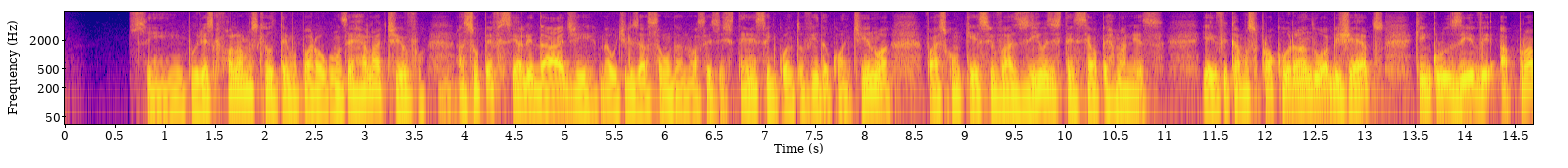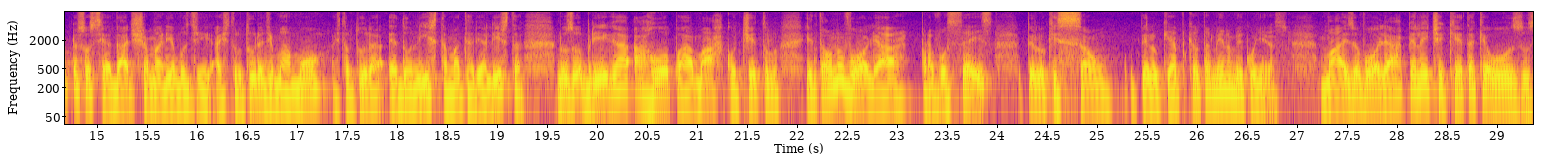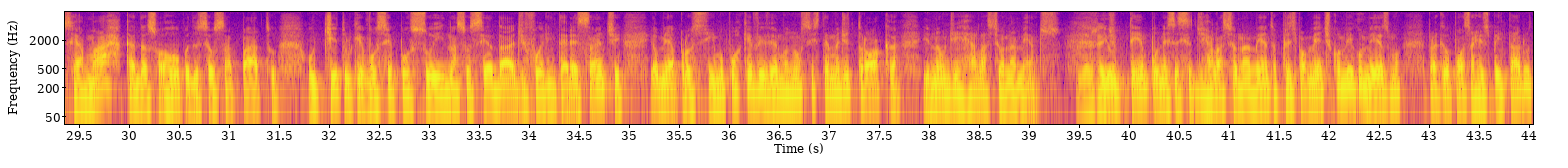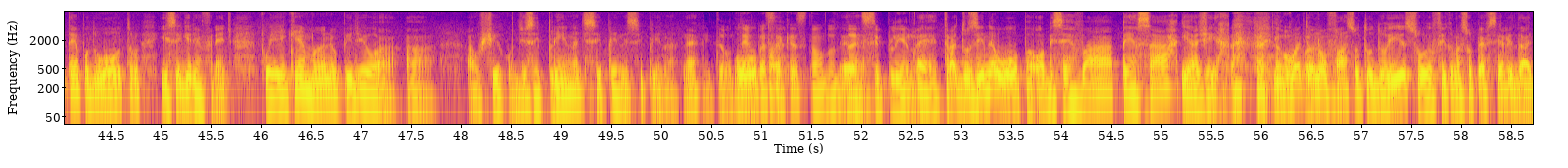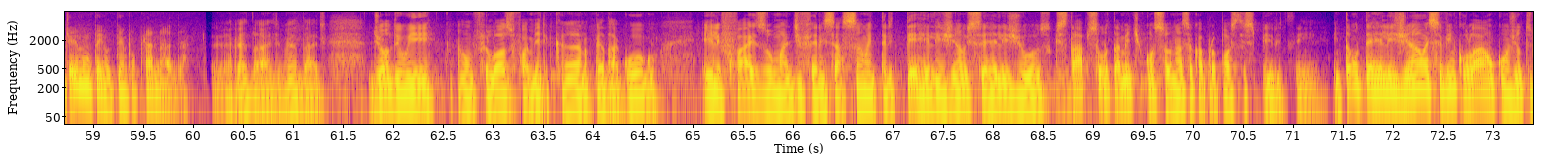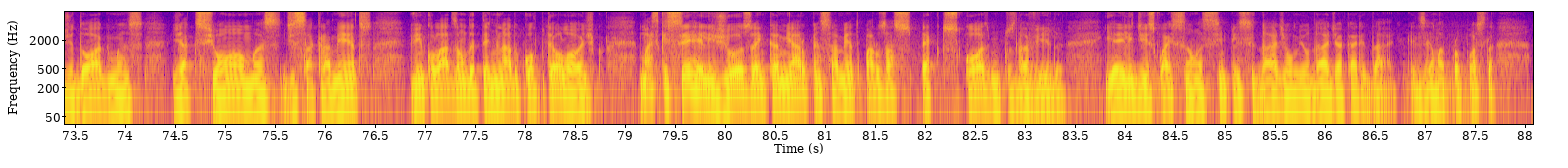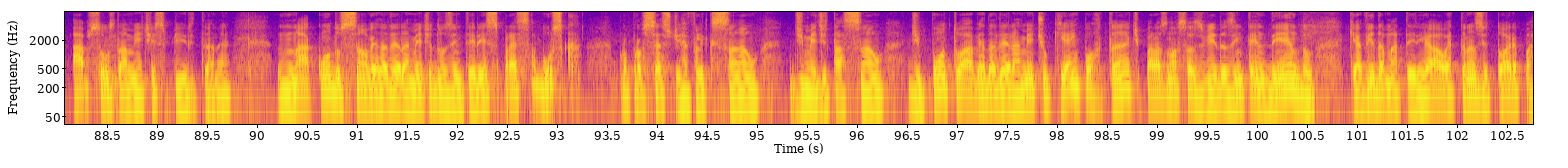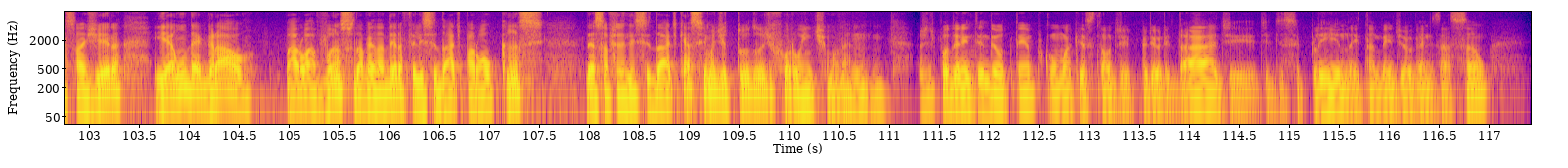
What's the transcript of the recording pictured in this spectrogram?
Sim, por isso que falamos que o tempo para alguns é relativo. Uhum. A superficialidade na utilização da nossa existência enquanto vida contínua faz com que esse vazio existencial permaneça. E aí ficamos procurando objetos que, inclusive, a própria sociedade chamaríamos de a estrutura de mamon, a estrutura hedonista, materialista, nos obriga a roupa, a marca, o título. Então, não vou olhar para vocês pelo que são, pelo que é, porque eu também não me conheço. Mas eu vou olhar pela etiqueta que eu uso. Se a marca da sua roupa, do seu sapato, o título que você possui na sociedade for interessante, eu me aproximo porque vivemos num sistema de troca e não de relacionamentos. E, gente... e o tempo necessita de relacionamento, principalmente comigo mesmo, para que eu possa respeitar o tempo do outro e seguir em frente. Foi aí que Emmanuel pediu a, a ao Chico, disciplina, disciplina, disciplina, né? Então, o tempo é essa questão do, é, da disciplina. É, traduzindo é o OPA, observar, pensar e agir. Enquanto eu não faço tudo isso, eu fico na superficialidade, aí eu não tenho tempo para nada. É verdade, é verdade. John Dewey, é um filósofo americano, pedagogo, ele faz uma diferenciação entre ter religião e ser religioso, que está absolutamente em consonância com a proposta espírita. Sim. Então, ter religião é se vincular a um conjunto de dogmas, de axiomas, de sacramentos, vinculados a um determinado corpo teológico. Mas que ser religioso é encaminhar o pensamento para os aspectos cósmicos da vida. E aí ele diz quais são a simplicidade, a humildade e a caridade. Quer dizer, é uma proposta absolutamente espírita, né? Na condução verdadeiramente dos interesses para essa busca para o processo de reflexão, de meditação, de pontuar verdadeiramente o que é importante para as nossas vidas, entendendo que a vida material é transitória, passageira e é um degrau para o avanço da verdadeira felicidade, para o alcance dessa felicidade que é, acima de tudo, de foro íntimo, né? Uhum. A gente poderia entender o tempo como uma questão de prioridade, de disciplina e também de organização,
